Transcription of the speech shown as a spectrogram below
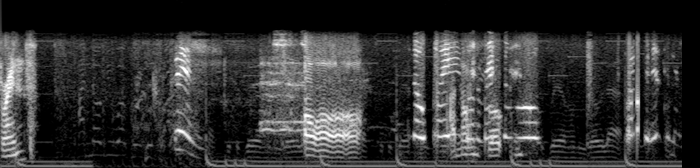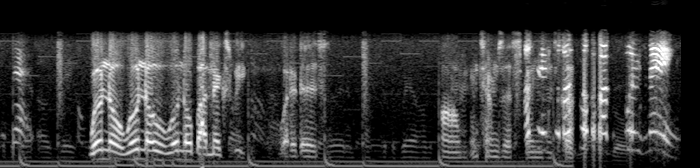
friends? Spins. Oh, oh, oh, oh. No plays I know on he the broke- radio. Fuck the internet with that. We'll know. We'll know. We'll know by next week what it is. Um, in terms of spins Okay, so let's talk about the twins' names.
